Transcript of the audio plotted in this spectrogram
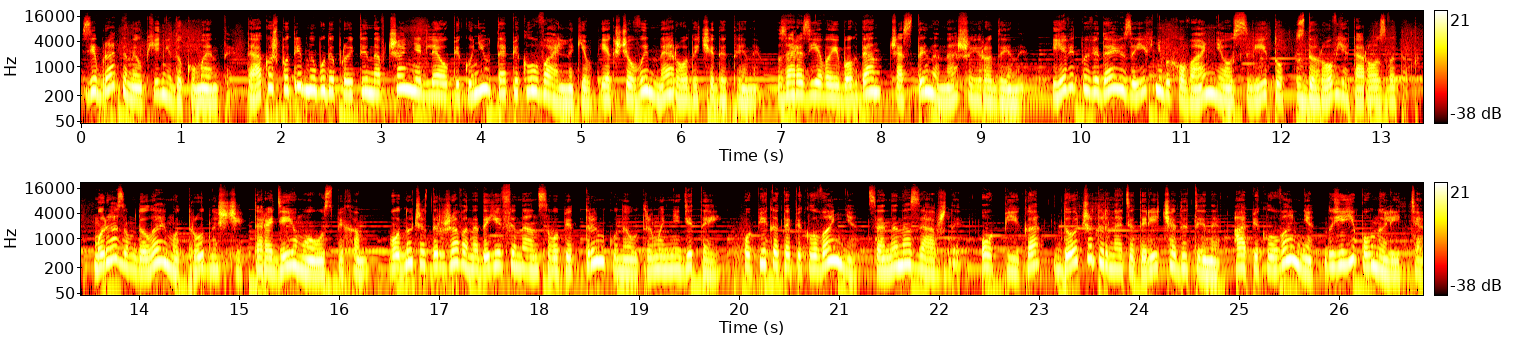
зібрати необхідні документи. Також потрібно буде пройти навчання для опікунів та піклувальників, якщо ви не родичі дитини. Зараз Єва і Богдан частина нашої родини. Я відповідаю за їхнє виховання, освіту, здоров'я та розвиток. Ми разом долаємо труднощі та радіємо успіхам. Водночас держава надає фінансову підтримку на утримання дітей. Опіка та піклування це не назавжди. Опіка до 14-річчя дитини, а піклування до її повноліття,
